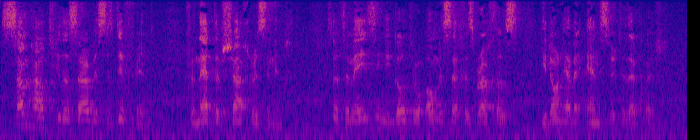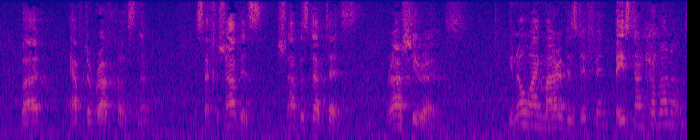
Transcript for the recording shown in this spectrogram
somehow tefillah service is different from that of Shachris and Mincha? So it's amazing. You go through all Omeseches brachos, you don't have an answer to that question. But after brachos, no, Mesech Shabbos, Shabbos Daftes, Rashi writes. You know why Mariv is different? Based on Karbanos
